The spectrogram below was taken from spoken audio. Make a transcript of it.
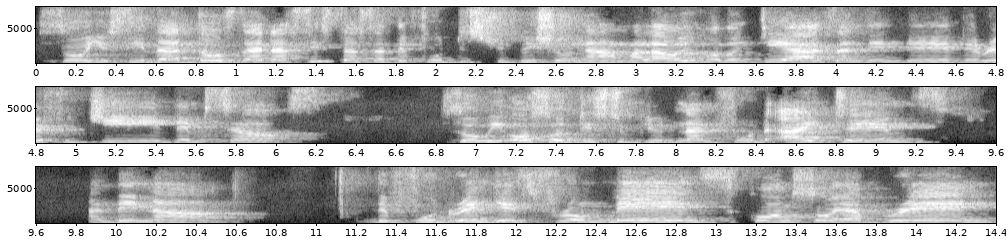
So you see that those that assist us at the food distribution are Malawi volunteers and then the, the refugee themselves. So we also distribute non-food items and then uh, the food ranges from maize, corn, soya, bread,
